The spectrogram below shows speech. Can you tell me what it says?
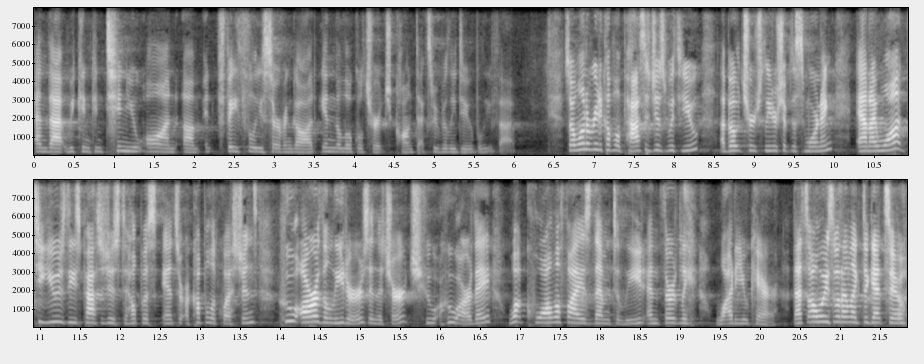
and that we can continue on um, faithfully serving God in the local church context. We really do believe that. So, I want to read a couple of passages with you about church leadership this morning, and I want to use these passages to help us answer a couple of questions. Who are the leaders in the church? Who, who are they? What qualifies them to lead? And thirdly, why do you care? That's always what I like to get to.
